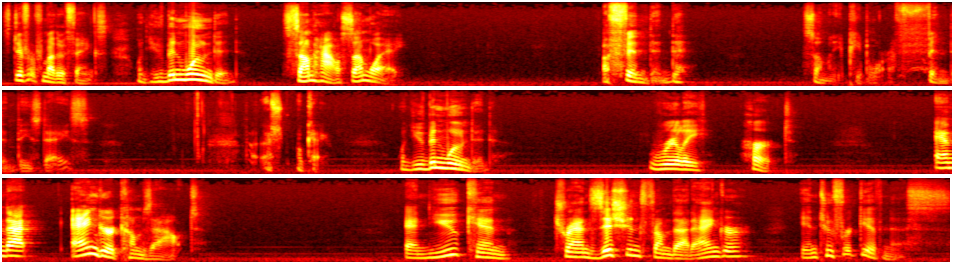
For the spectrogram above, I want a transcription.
It's different from other things. When you've been wounded, somehow, some way, offended, so many people are offended these days. Okay. When you've been wounded, really hurt, and that anger comes out, and you can transition from that anger into forgiveness,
